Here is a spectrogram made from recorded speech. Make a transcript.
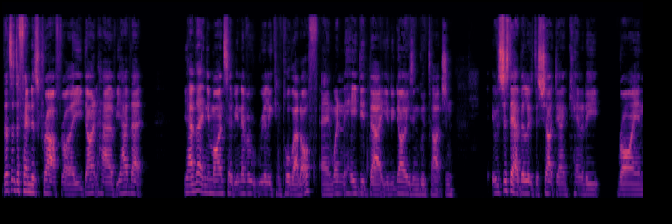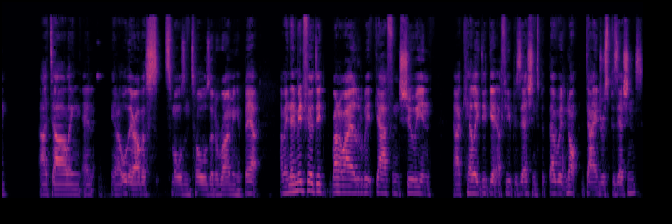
That's a defender's craft right there. You don't have, you have that, you have that in your mindset, but you never really can pull that off. And when he did that, you know he's in good touch. And it was just our ability to shut down Kennedy, Ryan, uh, Darling, and you know all their other smalls and tools that are roaming about I mean, their midfield did run away a little bit. Gaff and Shuey and uh, Kelly did get a few possessions, but they were not dangerous possessions.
